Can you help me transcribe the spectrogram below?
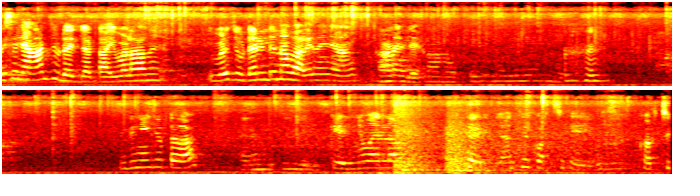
പക്ഷെ ഞാൻ ചുടലില്ല കേട്ടോ ഇവളാണ്. ഇവൾ ചുടലുണ്ട് എന്നാ പറയുന്നത് ഞാൻ കാണല്ലേ ഇത് നീ ചുട്ടതാ? കരിഞ്ഞു പോയല്ലോ. ഞങ്ങൾക്ക് കുറച്ച് കുറച്ച്.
